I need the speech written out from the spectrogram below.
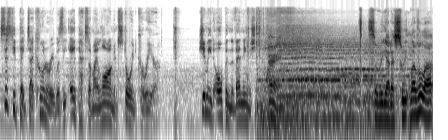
Cystypig Tycoonery was the apex of my long and storied career. Jimmy'd open the vending machine. All right. So we got a sweet level up.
